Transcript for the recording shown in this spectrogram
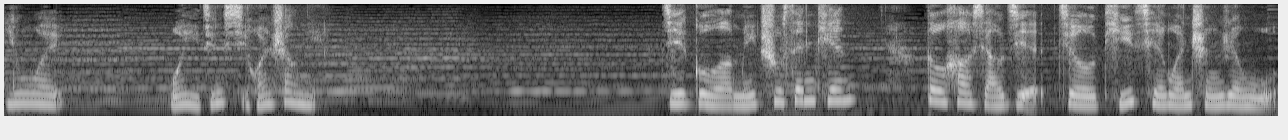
因为我已经喜欢上你。结果没出三天，逗号小姐就提前完成任务。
